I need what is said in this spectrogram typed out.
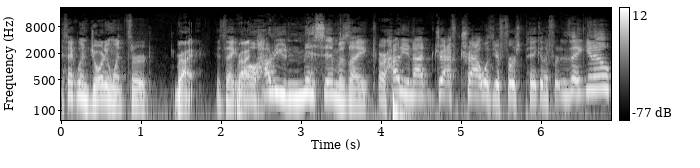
it's like when Jordan went third. right. It's like, Right. oh, how do you miss him? Was like, or how do you not draft Trout with your first pick in the first? It's like, you know,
